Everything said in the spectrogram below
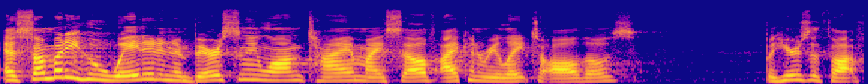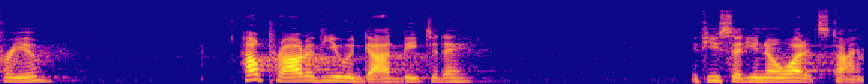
As somebody who waited an embarrassingly long time myself, I can relate to all those. But here's a thought for you How proud of you would God be today if you said, you know what, it's time?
